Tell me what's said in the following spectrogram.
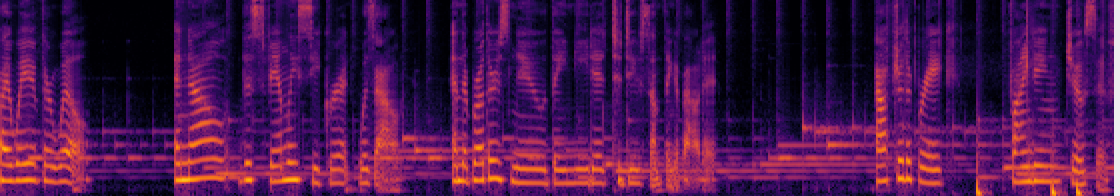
by way of their will. And now this family secret was out, and the brothers knew they needed to do something about it. After the break, finding Joseph.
